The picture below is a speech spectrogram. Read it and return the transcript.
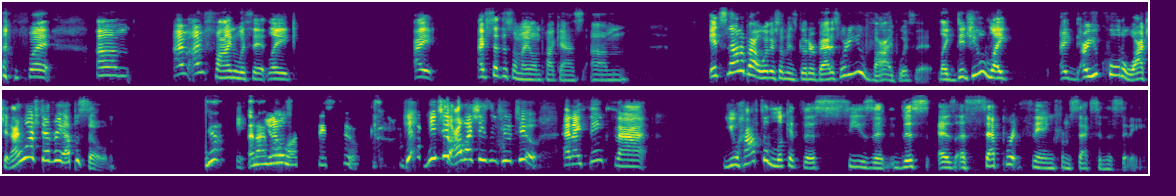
but um, I'm I'm fine with it. Like, I I've said this on my own podcast. Um, it's not about whether something's good or bad. It's whether you vibe with it. Like, did you like? Are, are you cool to watch it? I watched every episode. Yeah, and I You will know, watch these too. yeah, me too. I watched season two too, and I think that you have to look at this season this as a separate thing from Sex in the City.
